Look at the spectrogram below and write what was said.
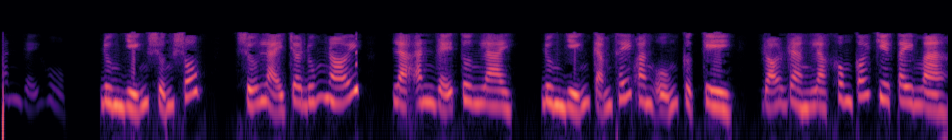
anh rể hụt, đường diễn sửng sốt, sửa lại cho đúng nói, là anh rể tương lai, đường diễn cảm thấy oan uổng cực kỳ, rõ ràng là không có chia tay mà,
